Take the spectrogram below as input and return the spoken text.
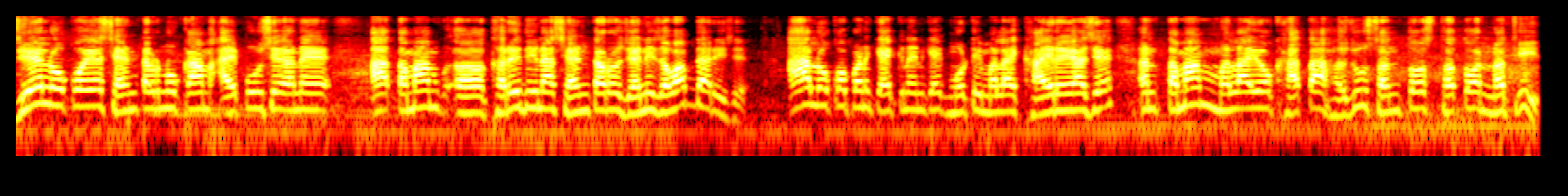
જે લોકોએ સેન્ટરનું કામ આપ્યું છે અને આ તમામ ખરીદીના સેન્ટરો જેની જવાબદારી છે, આ લોકો પણ ક્યાંક ને ક્યાંક મોટી મલાઈ ખાઈ રહ્યા છે અને તમામ મલાઈઓ ખાતા હજુ સંતોષ થતો નથી.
